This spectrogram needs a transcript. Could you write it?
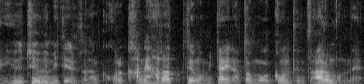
まあ YouTube 見てるとなんかこれ金払っても見たいなと思うコンテンツあるもんね。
